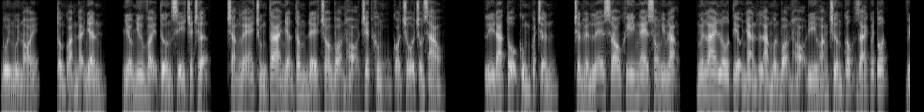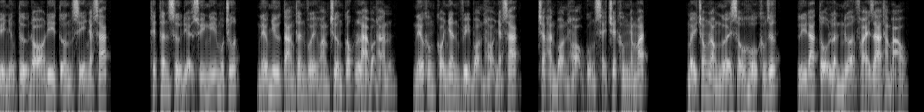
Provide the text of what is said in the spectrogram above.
bùi ngùi nói, tổng quản đại nhân, nhiều như vậy tướng sĩ chết trận, chẳng lẽ chúng ta nhận tâm để cho bọn họ chết không có chỗ trôn sao? Lý đa tộ cùng quách trấn, trần huyền lễ sau khi nghe xong im lặng, nguyên lai lô tiểu nhàn là muốn bọn họ đi hoàng trương cốc giải quyết tốt, vì những từ đó đi tướng sĩ nhặt xác. Thiết thân sử địa suy nghĩ một chút, nếu như táng thân với hoàng trương cốc là bọn hắn, nếu không có nhân vì bọn họ nhặt xác, chắc hẳn bọn họ cũng sẽ chết không nhắm mắt. Mấy trong lòng người xấu hổ không dứt, lý đa tộ lần nữa phái ra thảm báo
